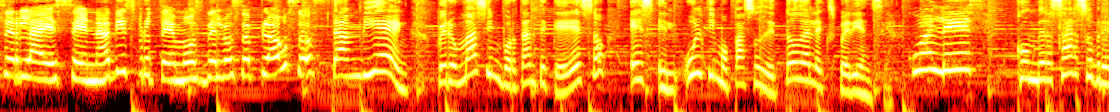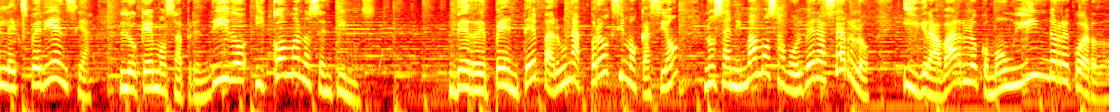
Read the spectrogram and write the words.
hacer la escena, disfrutemos de los aplausos. También, pero más importante que eso es el último paso de toda la experiencia. ¿Cuál es? Conversar sobre la experiencia, lo que hemos aprendido y cómo nos sentimos. De repente, para una próxima ocasión, nos animamos a volver a hacerlo y grabarlo como un lindo recuerdo.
